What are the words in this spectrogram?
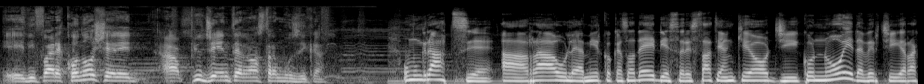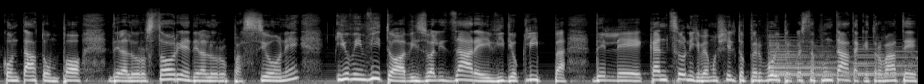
e di fare conoscere a più gente la nostra musica. Un grazie a Raul e a Mirko Casadei di essere stati anche oggi con noi ed averci raccontato un po' della loro storia e della loro passione. Io vi invito a visualizzare i videoclip delle canzoni che abbiamo scelto per voi per questa puntata che trovate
